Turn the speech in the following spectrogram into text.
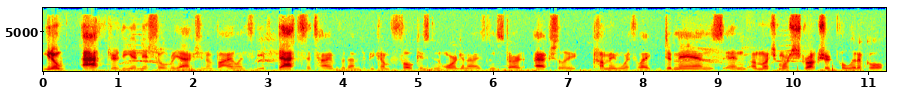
you know, after the initial reaction of violence, if that's the time for them to become focused and organized and start actually coming with like demands and a much more structured political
